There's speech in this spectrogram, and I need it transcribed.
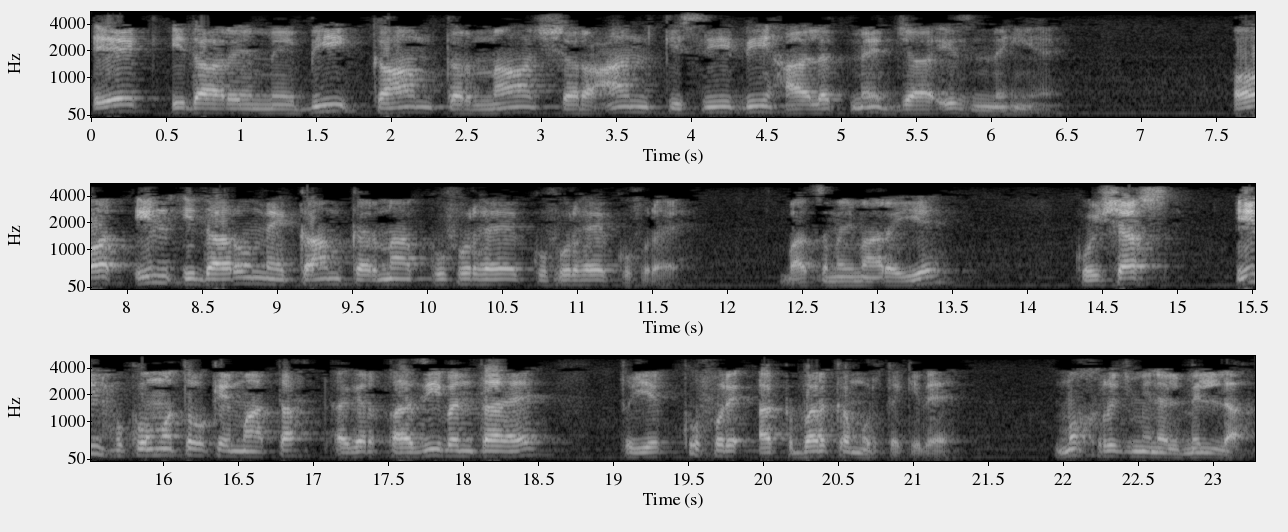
ایک ادارے میں بھی کام کرنا شرعن کسی بھی حالت میں جائز نہیں ہے۔ اور ان اداروں میں کام کرنا کفر ہے کفر ہے کفر ہے۔ بات سمجھ میں آ رہی ہے؟ کوئی شخص ان حکومتوں کے ماتحت اگر قاضی بنتا ہے، تو یہ کفر اکبر کا مرتکب ہے۔ مخرج من الملہ۔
